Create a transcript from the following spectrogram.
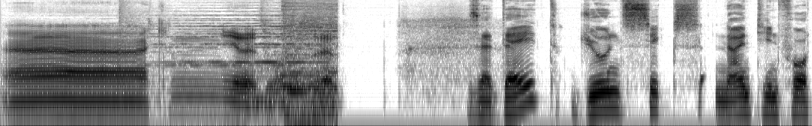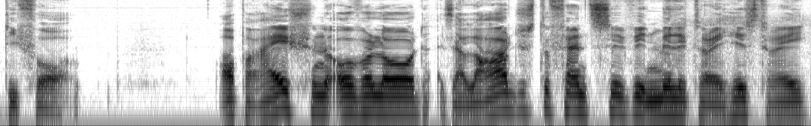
Uh, can you let's watch that. The date, June 6, 1944. Operation Overlord, the largest offensive in military history,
